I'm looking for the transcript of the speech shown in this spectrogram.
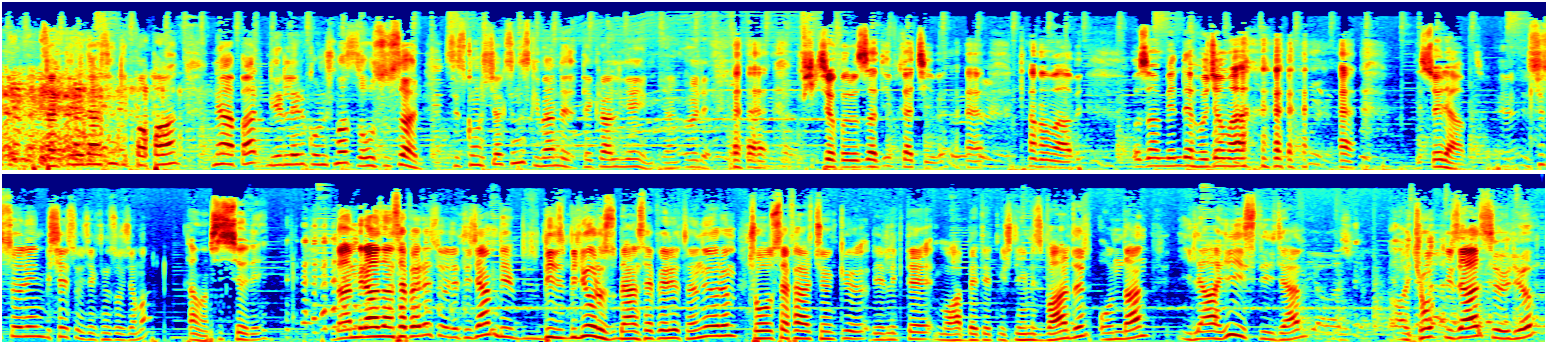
Takdir edersin ki papağan ne yapar? Birileri konuşmazsa o susar. Siz konuşacaksınız ki ben de tekrarlayayım. Yani öyle. Mikrofonu uzatayım kaçayım. tamam abi. O zaman ben de hocama... Söyle abi. E, siz söyleyin bir şey söyleyeceksiniz hocama. Tamam siz söyleyin. Ben birazdan Sefer'e söyleteceğim. Bi- Biz biliyoruz ben Sefer'i tanıyorum. Çoğu sefer çünkü birlikte muhabbet etmişliğimiz vardır. Ondan ilahi isteyeceğim. Aa, Çok güzel söylüyor.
